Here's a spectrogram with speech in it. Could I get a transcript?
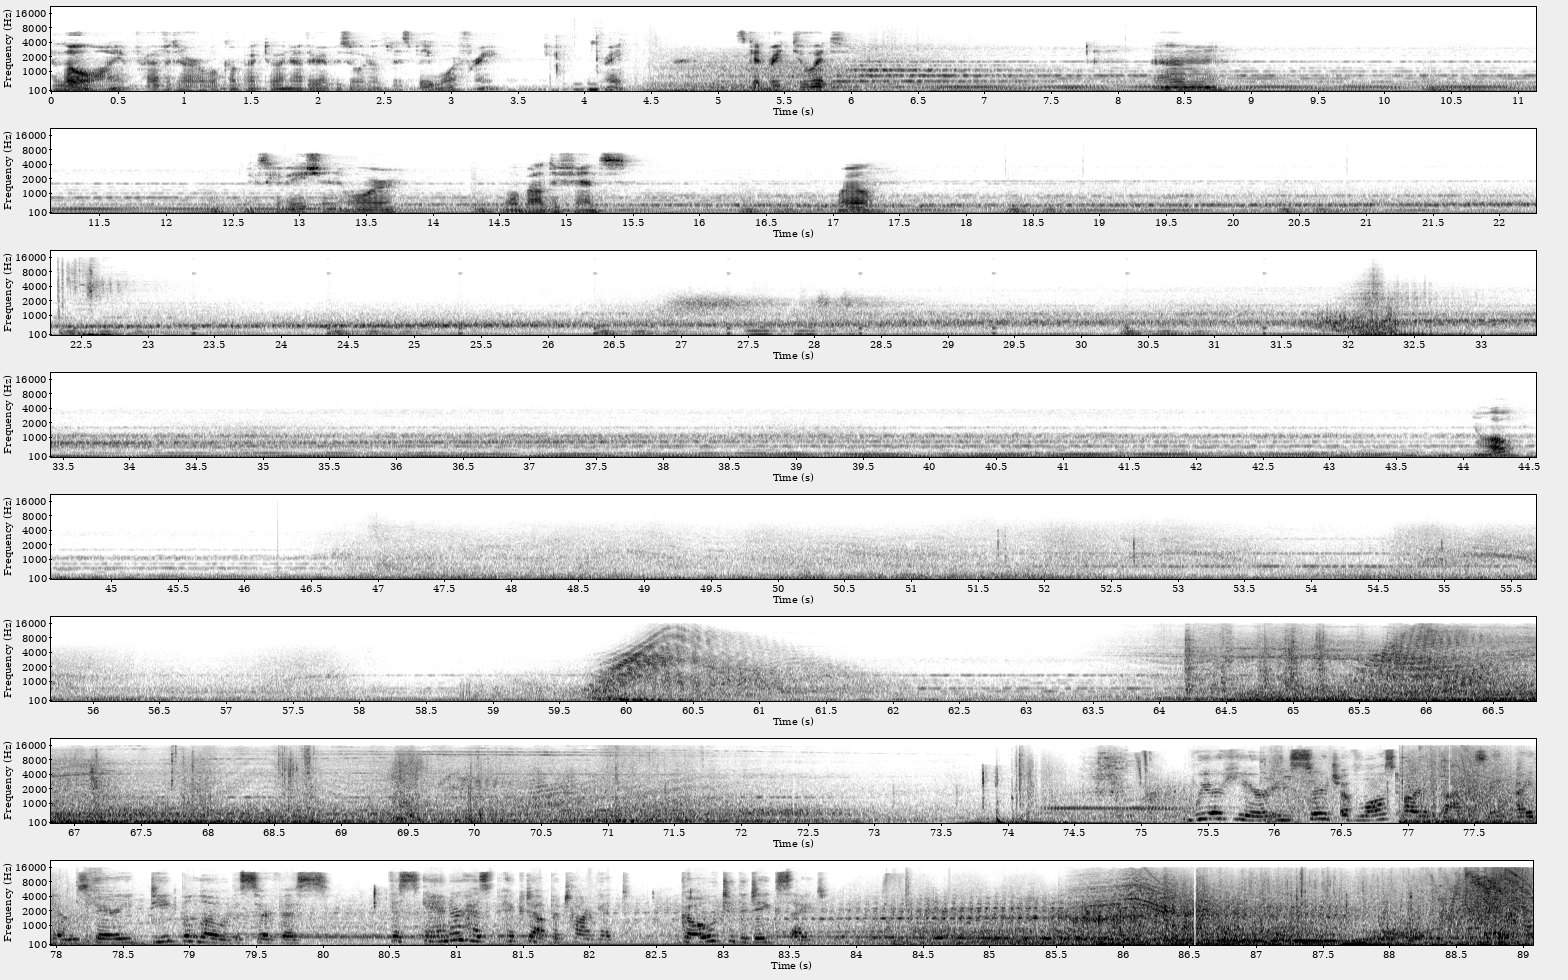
Hello, I am FrAvatar. Welcome back to another episode of Let's Play Warframe. Right, let's get right to it. Um, excavation or mobile defense? Well, We're here in search of lost artifacts and items buried deep below the surface. The scanner has picked up a target. Go to the dig site.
